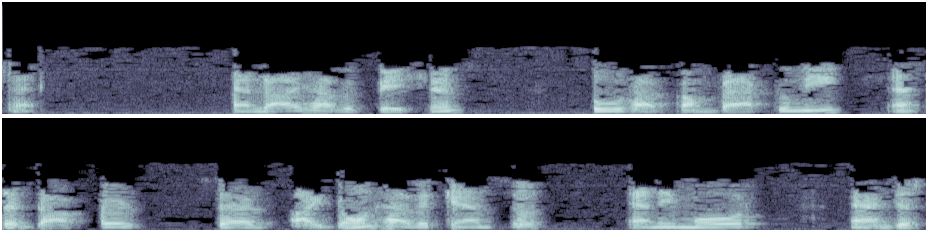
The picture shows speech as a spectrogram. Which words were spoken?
stand. And I have a patient who have come back to me and said, doctor said, I don't have a cancer anymore and just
